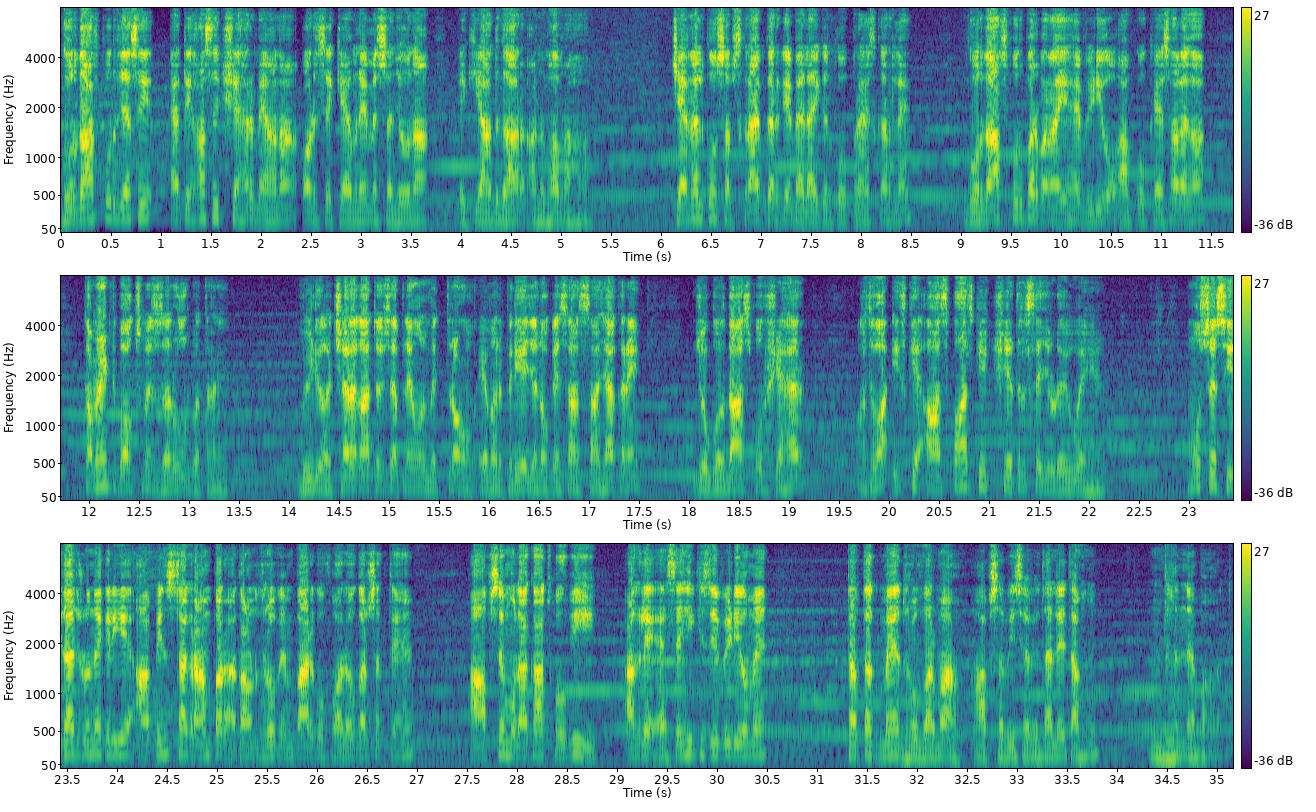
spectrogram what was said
गुरदासपुर जैसे ऐतिहासिक शहर में आना और इसे कैमरे में संजोना एक यादगार अनुभव रहा। चैनल को सब्सक्राइब करके बेल आइकन को प्रेस कर लें गुरदासपुर पर बना यह वीडियो आपको कैसा लगा, कमेंट बॉक्स में ज़रूर बताएँ। वीडियो अच्छा लगा तो इसे अपने उन मित्रों एवं प्रियजनों के साथ साझा करें, जो गुरदासपुर शहर अथवा इसके आसपास के क्षेत्र से जुड़े हुए हैं। मुझसे सीधा जुड़ने के लिए आप इंस्टाग्राम पर अकाउंट ध्रुव एम्पायर को फॉलो कर सकते हैं। आपसे मुलाकात होगी अगले ऐसे ही किसी वीडियो में। तब तक मैं ध्रुव वर्मा, आप सभी से विदा लेता हूँ। धन्यवाद।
